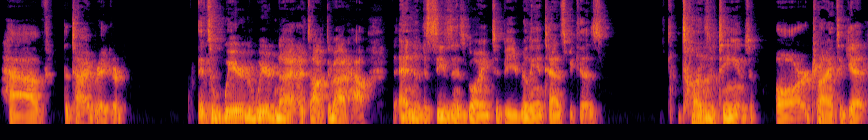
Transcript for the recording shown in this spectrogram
have the tiebreaker. It's a weird, weird night. I talked about how the end of the season is going to be really intense because tons of teams are trying to get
